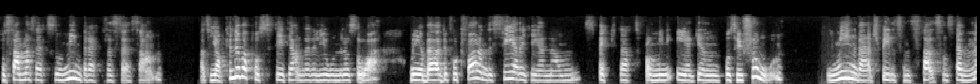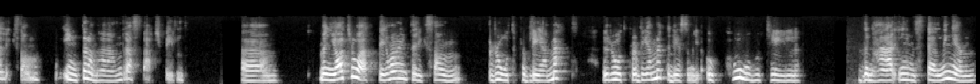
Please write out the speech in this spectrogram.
på samma sätt som min berättelse är sann. Alltså jag kunde vara positiv till andra religioner och så. Men jag behövde fortfarande se det genom spektrat från min egen position. Min världsbild som, som stämmer liksom. Inte de här andras världsbild. Um, men jag tror att det var inte liksom rotproblemet. Rotproblemet är det som ger upphov till den här inställningen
